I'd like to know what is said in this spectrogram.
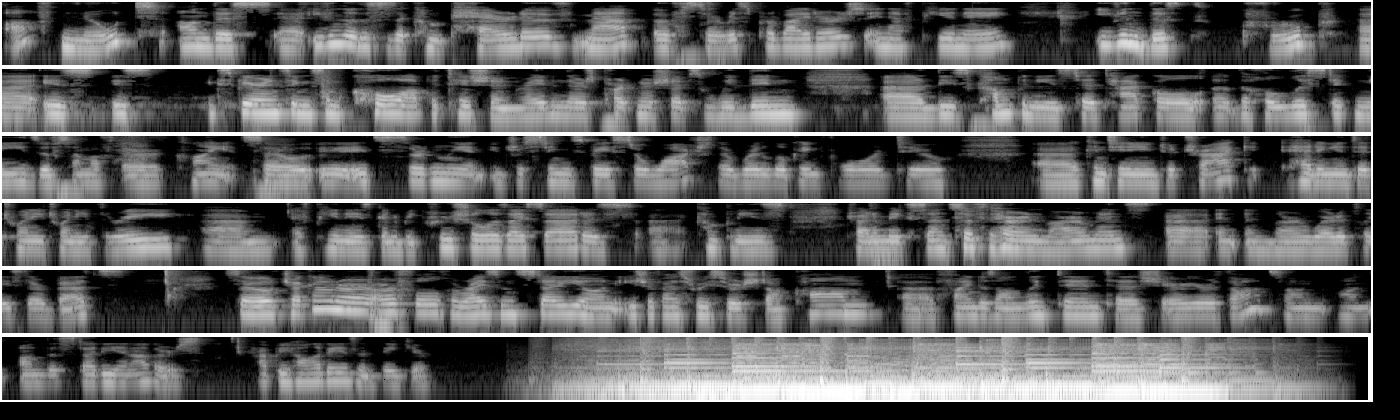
Off note on this, uh, even though this is a comparative map of service providers in FP&A, even this group uh, is is experiencing some co-opetition, right? And there's partnerships within uh, these companies to tackle uh, the holistic needs of some of their clients. So it's certainly an interesting space to watch that we're looking forward to uh, continuing to track heading into 2023. Um, FP&A is going to be crucial, as I said, as uh, companies try to make sense of their environments uh, and, and learn where to place their bets. So check out our, our full Horizon study on hfsresearch.com. Uh, find us on LinkedIn to share your thoughts on, on, on this study and others. Happy holidays and thank you.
